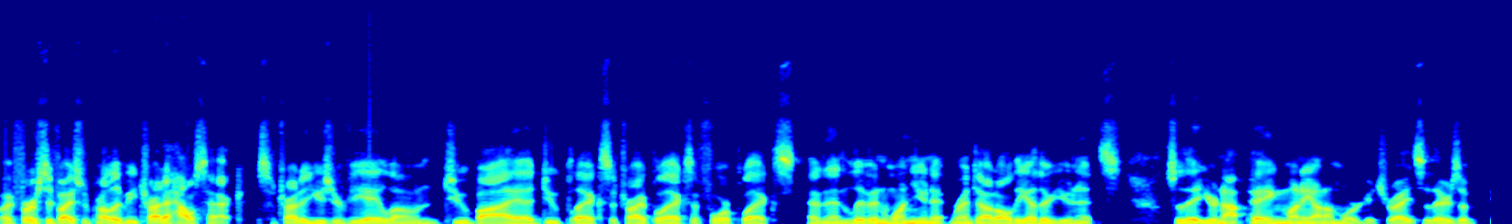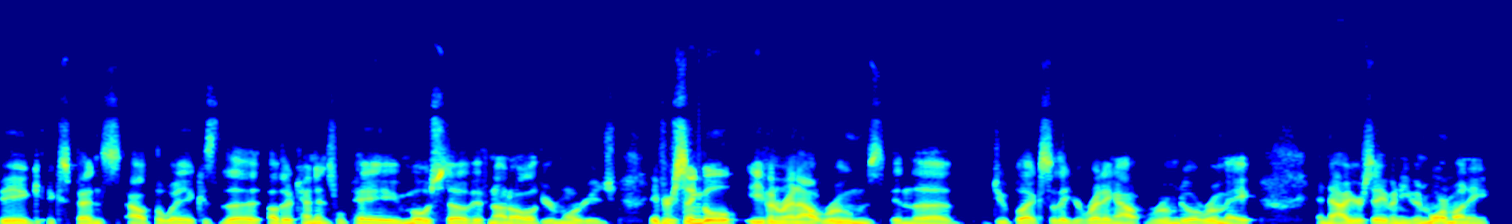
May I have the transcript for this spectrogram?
my first advice would probably be try to house hack. So try to use your VA loan to buy a duplex, a triplex, a fourplex, and then live in one unit, rent out all the other units so that you're not paying money on a mortgage, right? So there's a big expense out the way because the other tenants will pay most of, if not all of your mortgage. If you're single, even rent out rooms in the duplex so that you're renting out room to a roommate and now you're saving even more money.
